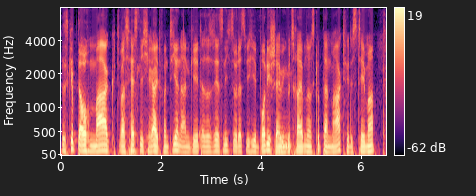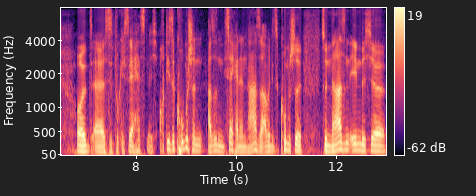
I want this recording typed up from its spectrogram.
es gibt da auch einen Markt, was Hässlichkeit von Tieren angeht. Also es ist jetzt nicht so, dass wir hier Bodyshaming Mhm. betreiben, sondern es gibt da einen Markt für das Thema. Und äh, es ist wirklich sehr hässlich. Auch diese komische, also ist ja keine Nase, aber diese komische, so nasenähnliche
